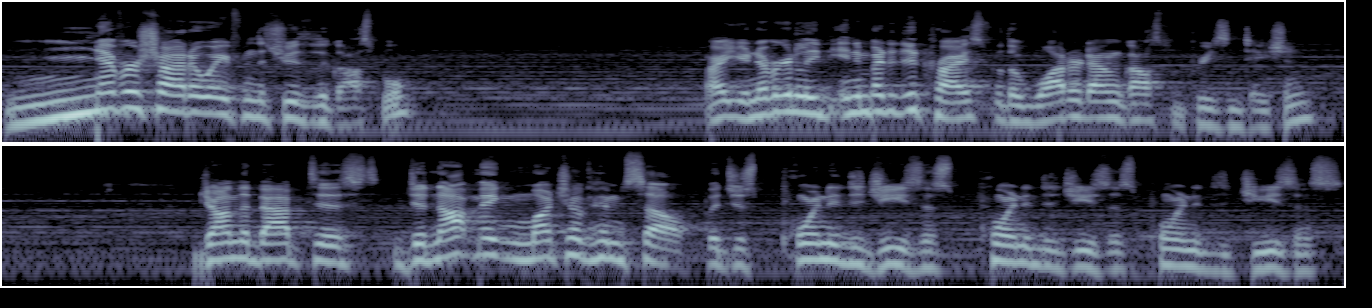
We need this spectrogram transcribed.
never shied away from the truth of the gospel. All right, you're never going to lead anybody to Christ with a watered down gospel presentation. John the Baptist did not make much of himself, but just pointed to Jesus, pointed to Jesus, pointed to Jesus.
